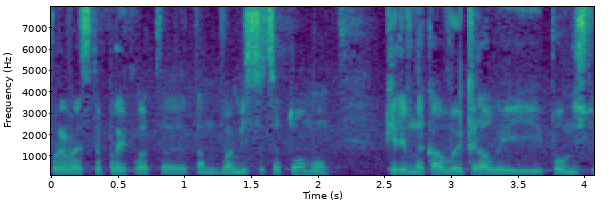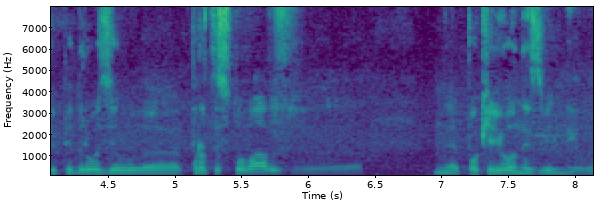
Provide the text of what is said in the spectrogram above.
привести приклад. Е, Там два місяці тому керівника викрали і повністю підрозділ протестував, поки його не звільнили.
